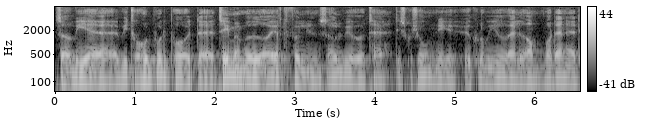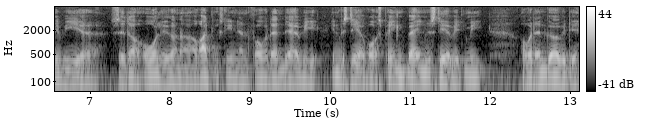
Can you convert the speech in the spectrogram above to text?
Så vi, uh, vi tog hul på det på et uh, temamøde, og efterfølgende så vil vi jo tage diskussionen i økonomiudvalget om, hvordan er det, vi uh, sætter overlæggerne og retningslinjerne for, hvordan det er, vi investerer vores penge, hvad investerer vi dem i, og hvordan gør vi det.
